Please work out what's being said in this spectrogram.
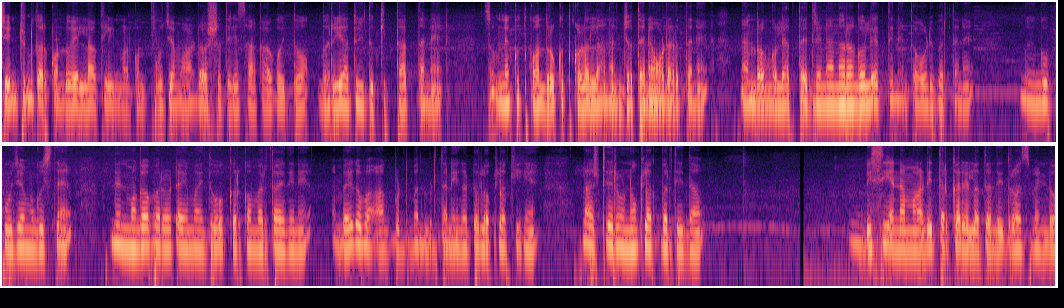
ಚಿಂಟುನ ಕರ್ಕೊಂಡು ಎಲ್ಲ ಕ್ಲೀನ್ ಮಾಡ್ಕೊಂಡು ಪೂಜೆ ಮಾಡೋ ಅಷ್ಟೊತ್ತಿಗೆ ಸಾಕಾಗೋಯ್ತು. ಬರೀ ಅದು ಇದು ಕಿತ್ತಾಕ್ತಾನೆ. ಸುಮ್ಮನೆ ಕುತ್ಕೊಂಡ್ರು, ಕುತ್ಕೊಳ್ಳಲ್ಲ. ನನ್ನ ಜೊತೆನೇ ಓಡಾಡ್ತಾನೆ. ನಾನು ರಂಗೋಲಿ ಹಾಕ್ತಾಯಿದ್ರೆ ನಾನು ರಂಗೋಲಿ ಹಾಕ್ತೀನಿ ಅಂತ ಓಡಿ ಬರ್ತಾನೆ. ಹಿಂಗೂ ಪೂಜೆ ಮುಗಿಸ್ದೆ. ನಿನ್ನ ಮಗ ಬರೋ ಟೈಮ್ ಆಯಿತು ಕರ್ಕೊಂಬರ್ತಾ ಕರ್ಕೊಂಬರ್ತಾಯಿದ್ದೀನಿ ಬೇಗ ಬ ಆಗ್ಬಿಟ್ಟು ಬಂದುಬಿಡ್ತಾನೆ ಈಗ ಟ್ವೆಲ್ ಓ ಕ್ಲಾಕಿಗೆ ಲಾಸ್ಟ್ ಇಯರ್ ಒನ್ ಓ ಕ್ಲಾಕ್ ಬರ್ತಿದ್ದ. ಬಿಸಿಯನ್ನು ಮಾಡಿ ತರಕಾರಿ ಎಲ್ಲ ತಂದಿದ್ರು ಹಸ್ಬೆಂಡು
